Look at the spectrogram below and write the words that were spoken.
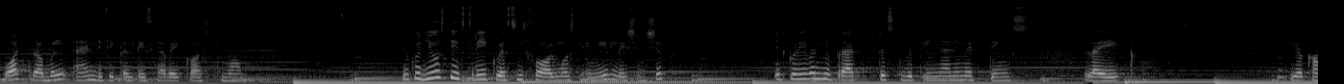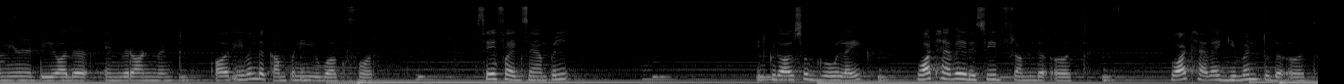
What trouble and difficulties have I caused mom? You could use these three questions for almost any relationship. It could even be practiced with inanimate things like your community or the environment or even the company you work for. Say, for example, it could also go like, What have I received from the earth? What have I given to the earth?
